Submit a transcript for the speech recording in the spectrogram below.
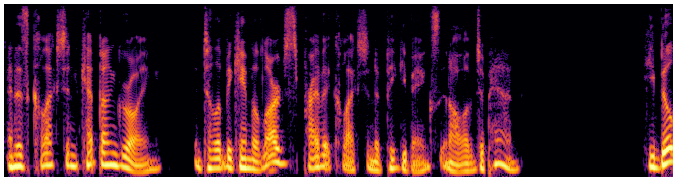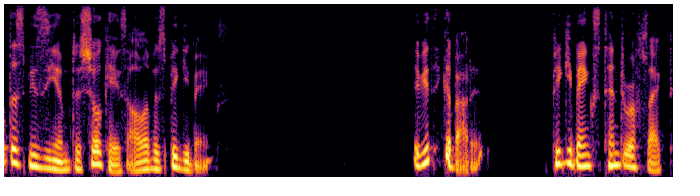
and his collection kept on growing until it became the largest private collection of piggy banks in all of Japan. He built this museum to showcase all of his piggy banks. If you think about it, piggy banks tend to reflect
